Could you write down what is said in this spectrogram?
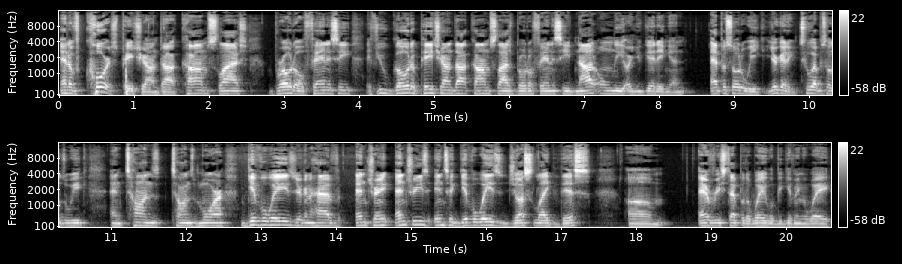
and of course, patreon.com slash Broto Fantasy. If you go to patreon.com slash Broto Fantasy, not only are you getting an episode a week. You're getting two episodes a week and tons, tons more giveaways. You're gonna have entry entries into giveaways just like this. Um, every step of the way we'll be giving away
